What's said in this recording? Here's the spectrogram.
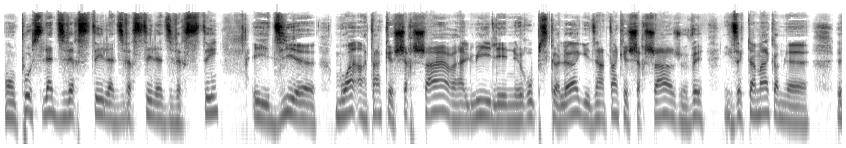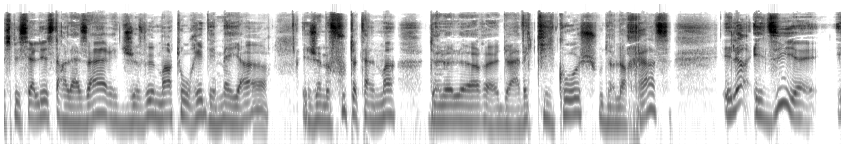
on pousse la diversité, la diversité, la diversité. Et il dit, euh, moi, en tant que chercheur, hein, lui, il est neuropsychologue, il dit, en tant que chercheur, je veux, exactement comme le, spécialiste en laser, et je veux m'entourer des meilleurs et je me fous totalement de leur, de, avec qui ils couchent ou de leur race. Et là, il dit, euh,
